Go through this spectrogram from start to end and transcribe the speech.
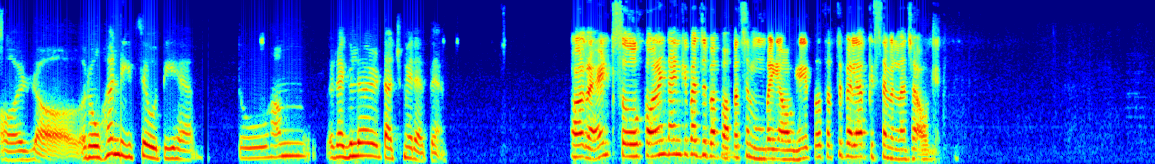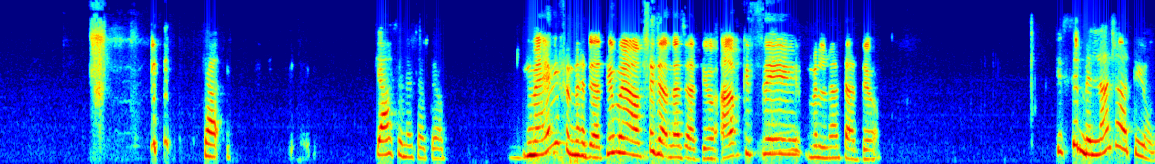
और रोहन रीत से होती है। तो हम रेगुलर टच में रहते हैं। राइट सो क्वारंटाइन के बाद जब आप वापस से मुंबई आओगे तो सबसे पहले आप किससे मिलना चाहोगे? क्या क्या सुनना चाहते हो आप? मैं भी सुनना चाहती हूँ मैं आपसे जानना चाहती हूँ। आप किससे मिलना चाहते हो? किससे मिलना चाहती हूँ?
